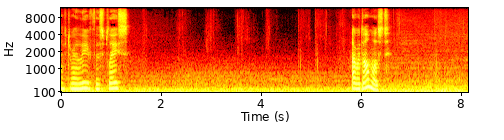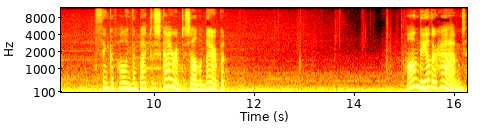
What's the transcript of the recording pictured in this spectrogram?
After I leave this place. I would almost think of hauling them back to Skyrim to sell them there, but... On the other hand...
